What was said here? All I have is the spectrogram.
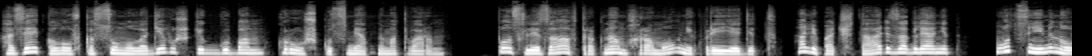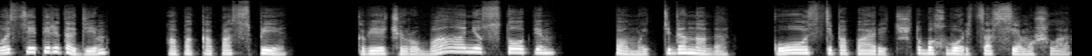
Хозяйка ловко сунула девушке к губам кружку с мятным отваром. «Послезавтра к нам храмовник приедет, али почтарь заглянет. Вот с ними новости передадим. А пока поспи. К вечеру баню стопим. Помыть тебя надо, кости попарить, чтобы хворь совсем ушла.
